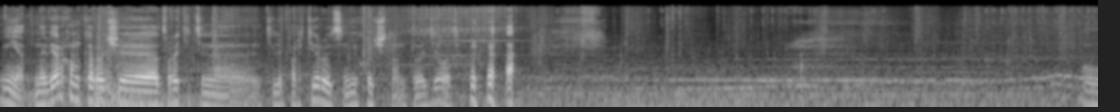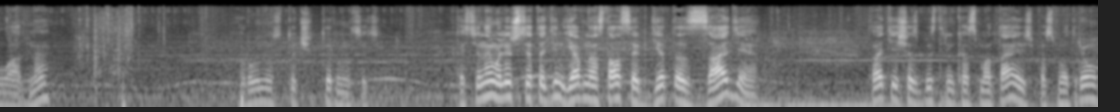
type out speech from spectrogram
Нет, наверх он, короче, отвратительно телепортируется. Не хочет он этого делать. Ладно. Руна 114. Костяной амулет 61 явно остался где-то сзади. Давайте я сейчас быстренько смотаюсь, посмотрю.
